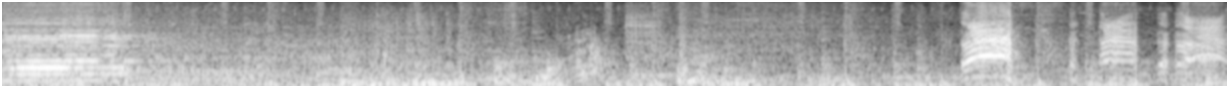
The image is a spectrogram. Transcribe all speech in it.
Hehehe ah!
